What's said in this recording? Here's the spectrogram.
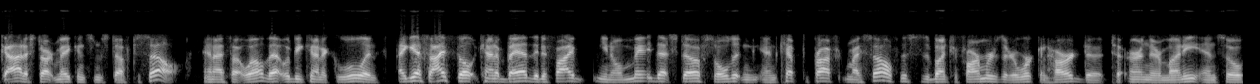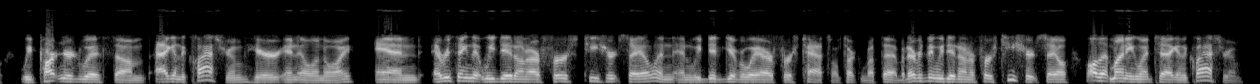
got to start making some stuff to sell. And I thought, well, that would be kind of cool. And I guess I felt kind of bad that if I, you know, made that stuff, sold it, and, and kept the profit myself, this is a bunch of farmers that are working hard to, to earn their money. And so we partnered with um, Ag in the Classroom here in Illinois. And everything that we did on our first T-shirt sale, and, and we did give away our first hats. I'll talk about that. But everything we did on our first T-shirt sale, all that money went to Ag in the Classroom.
